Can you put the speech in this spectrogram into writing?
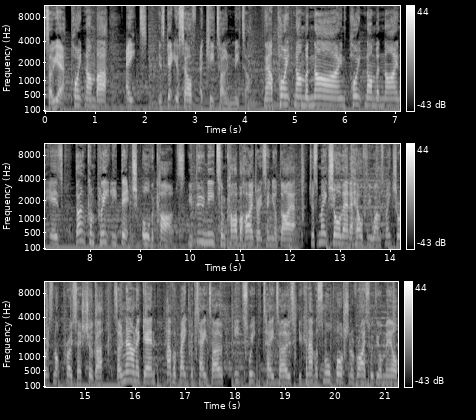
So yeah, point number eight is get yourself a ketone meter. Now, point number nine, point number nine is don't completely ditch all the carbs. You do need some carbohydrates in your diet. Just make sure they're the healthy ones. Make sure it's not processed sugar. So now and again, have a baked potato, eat sweet potatoes. You can have a small portion of rice with your meal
